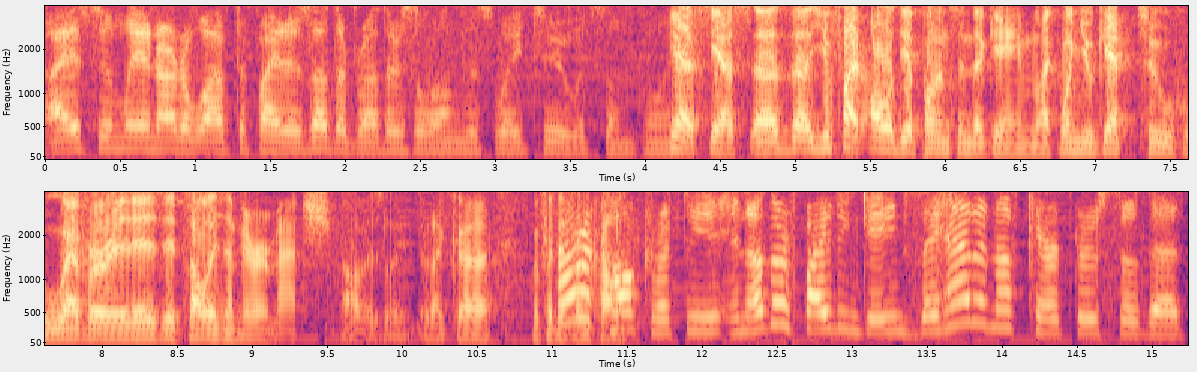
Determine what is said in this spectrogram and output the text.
I assume Leonardo will have to fight his other brothers along this way too at some point? Yes, yes. Uh, the, you fight all of the opponents in the game. Like when you get to whoever it is, it's always a mirror match. Obviously, like uh, with a If I different recall color. correctly, in other fighting games, they had enough characters so that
